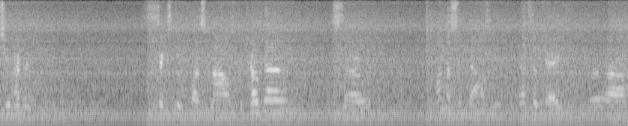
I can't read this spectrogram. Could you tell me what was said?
260 plus miles to Cocoa. So almost a thousand. That's okay. We're um,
